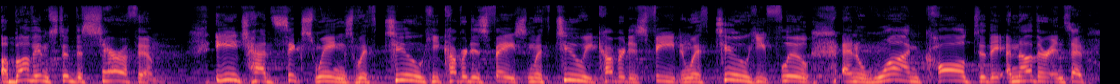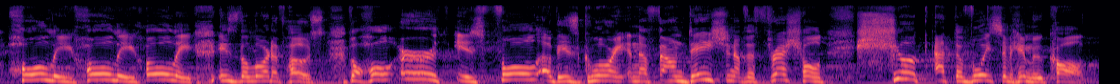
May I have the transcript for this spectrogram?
Above him stood the seraphim. Each had six wings. With two, he covered his face, and with two, he covered his feet, and with two, he flew. And one called to the another and said, Holy, holy, holy is the Lord of hosts. The whole earth is full of his glory, and the foundation of the threshold shook at the voice of him who called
